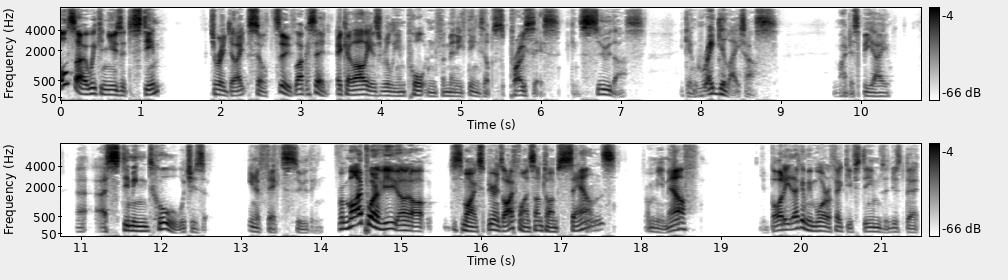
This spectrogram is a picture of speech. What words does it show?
also, we can use it to stim, to regulate, self soothe. Like I said, echolalia is really important for many things, it helps us process, it can soothe us it can regulate us. It might just be a, a, a stimming tool, which is in effect soothing. From my point of view, uh, just my experience, I find sometimes sounds from your mouth, your body, they can be more effective stims than just about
